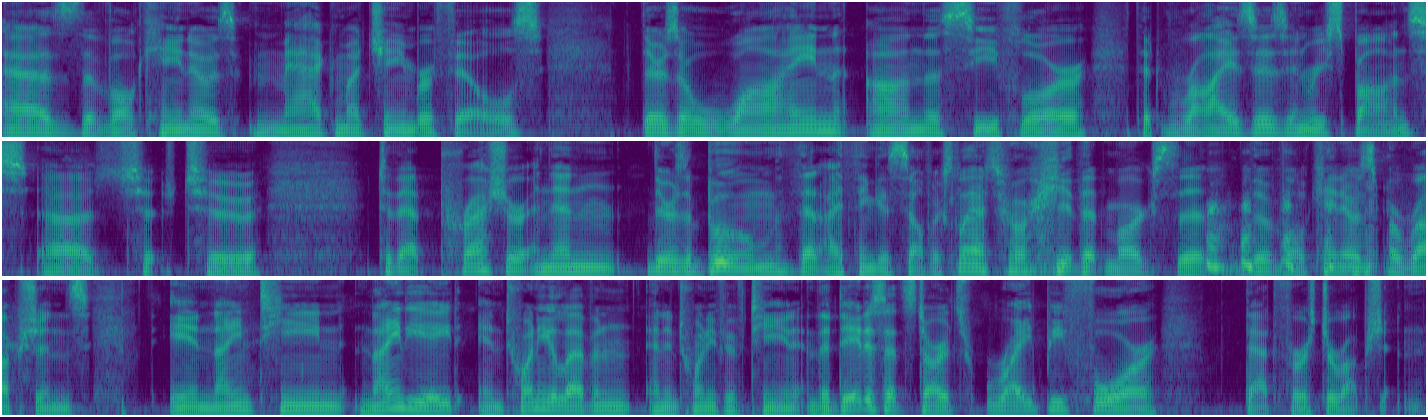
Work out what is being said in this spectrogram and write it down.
as the volcano's magma chamber fills. There's a whine on the seafloor that rises in response uh, to, to, to that pressure, and then there's a boom that I think is self-explanatory that marks the, the volcano's eruptions in 1998, in 2011, and in 2015. And the data set starts right before that first eruption.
